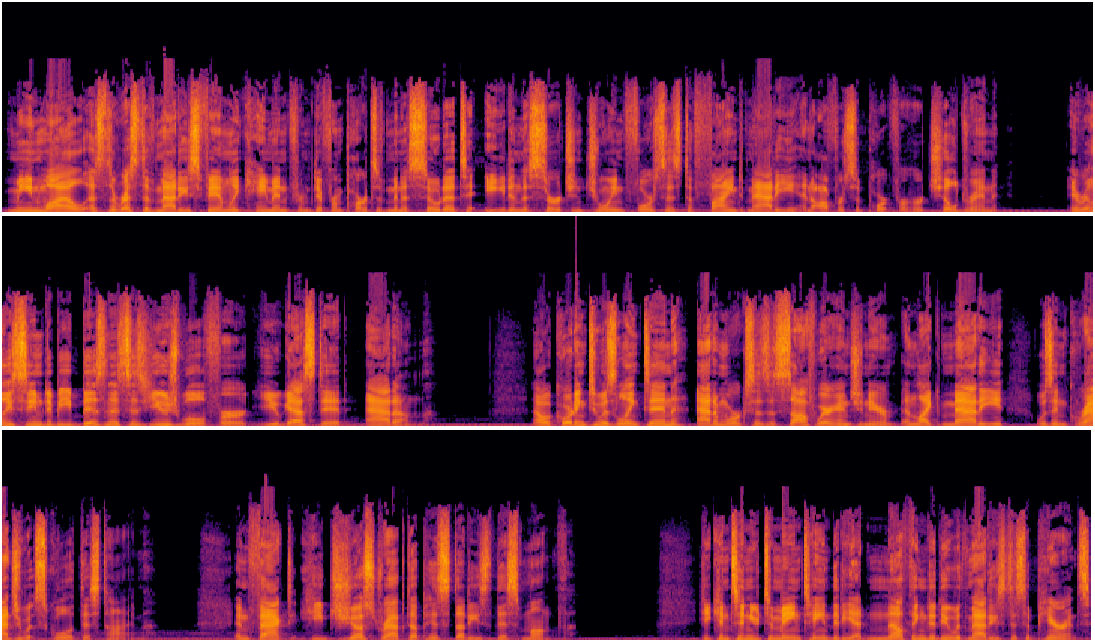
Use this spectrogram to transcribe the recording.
Meanwhile, as the rest of Maddie's family came in from different parts of Minnesota to aid in the search and join forces to find Maddie and offer support for her children, it really seemed to be business as usual for, you guessed it, Adam. Now, according to his LinkedIn, Adam works as a software engineer and, like Maddie, was in graduate school at this time. In fact, he just wrapped up his studies this month. He continued to maintain that he had nothing to do with Maddie's disappearance,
